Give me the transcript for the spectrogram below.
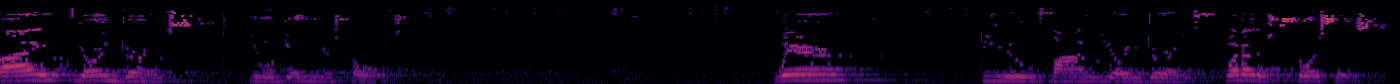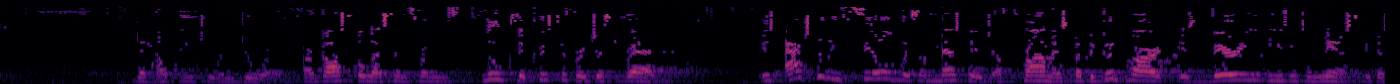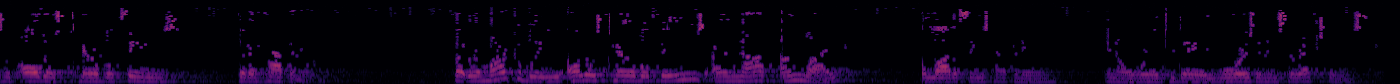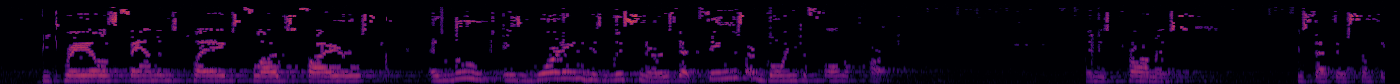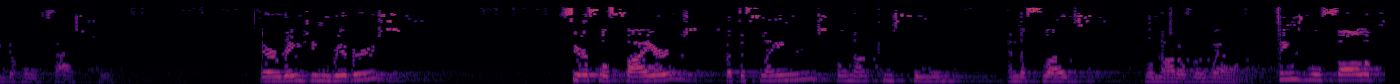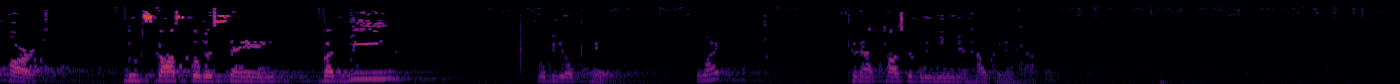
By your endurance, you will gain your souls. Where do you find your endurance? What are the sources that help you to endure? Our gospel lesson from Luke that Christopher just read is actually filled with a message of promise, but the good part is very easy to miss because of all those terrible things that are happening. But remarkably, all those terrible things are not unlike a lot of things happening in our world today wars and insurrections, betrayals, famines, plagues, floods, fires. And Luke is warning his listeners that things are going to fall apart. And his promise is that there's something to hold fast to. There are raging rivers, fearful fires, but the flames will not consume, and the floods will not overwhelm. Things will fall apart. Luke's gospel is saying, but we will be okay. What can that possibly mean, and how can it happen?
